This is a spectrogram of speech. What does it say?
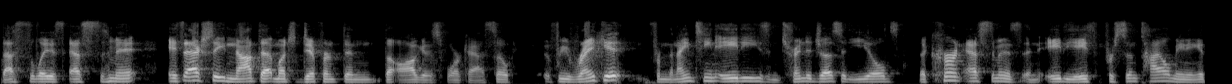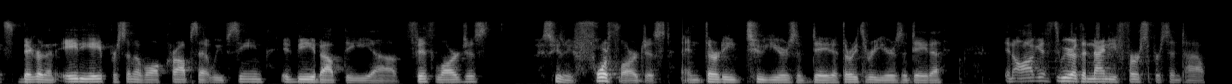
That's the latest estimate. It's actually not that much different than the August forecast. So if we rank it from the 1980s and trend adjusted yields, the current estimate is an 88th percentile, meaning it's bigger than 88% of all crops that we've seen. It'd be about the uh, fifth largest excuse me, fourth largest in 32 years of data, 33 years of data. In August, we were at the 91st percentile.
